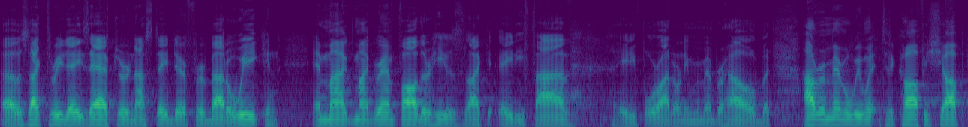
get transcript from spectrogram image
it was like three days after, and I stayed there for about a week. And, and my, my grandfather, he was like 85, 84, I don't even remember how old, but I remember we went to the coffee shop,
